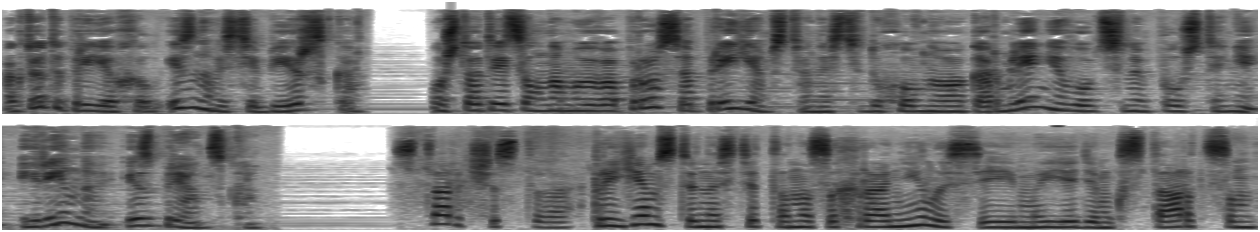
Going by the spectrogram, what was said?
а кто-то приехал из Новосибирска. Вот что ответил на мой вопрос о преемственности духовного окормления в Оптиной пустыне Ирина из Брянска. Старчество. Преемственность это она сохранилась, и мы едем к старцам.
